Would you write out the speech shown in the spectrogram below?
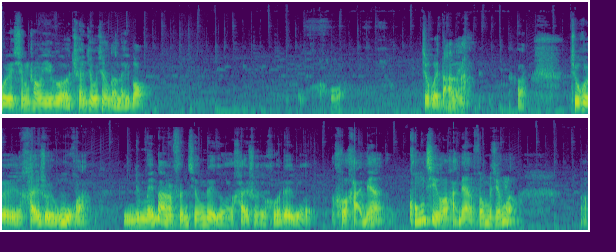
会形成一个全球性的雷暴，嚯，就会打雷啊，就会海水雾化，你就没办法分清这个海水和这个和海面、空气和海面分不清了啊，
